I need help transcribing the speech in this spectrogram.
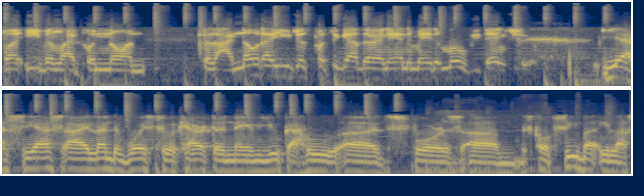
but even like putting on because i know that you just put together an animated movie didn't you Yes, yes. I lend a voice to a character named Yuka who uh, for um, it's called Siba y las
